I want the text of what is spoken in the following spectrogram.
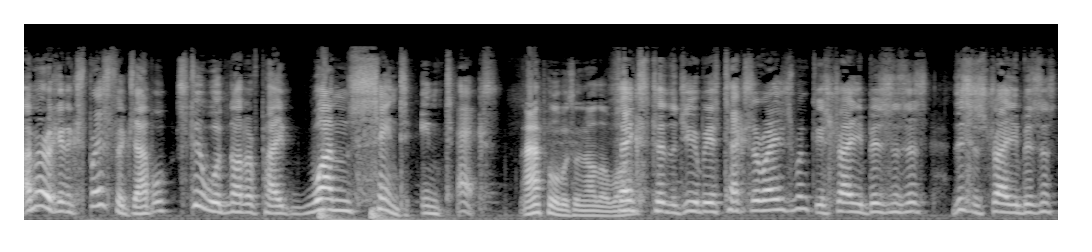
American Express, for example, still would not have paid one cent in tax. Apple was another one. Thanks to the dubious tax arrangement, the Australian businesses, this Australian business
